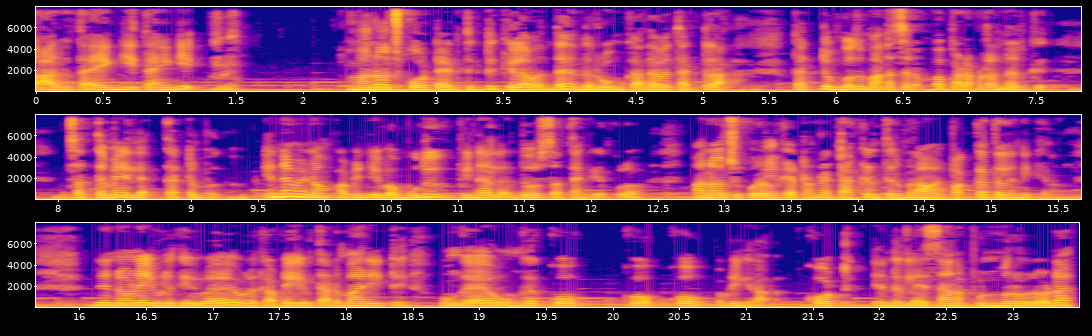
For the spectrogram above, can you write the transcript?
சாருக்கு தயங்கி தயங்கி மனோஜ் கோட்டை எடுத்துக்கிட்டு கீழே வந்து அந்த ரூம் கதவை தட்டுறா. தட்டும்போது மனசு ரொம்ப படபடன்னு இருக்குது சத்தமே இல்லை தட்டும்போது. என்ன வேணும்? அப்படின்னு இவன் முதுகு பின்னாலேருந்து ஒரு சத்தம் கேட்குறோம் மனோஜ் குரல் கேட்டோன்னே டக்குன்னு திரும்புகிறான் அவன் பக்கத்தில் நிற்கிறான் நின்னோடனே இவளுக்கு இவ இவளுக்கு அப்படியே தடுமாறிட்டு உங்கள் உங்கள் கோ கோ கோ அப்படிங்கிறா. கோட் என்று லேசான புன்முறுவலோட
